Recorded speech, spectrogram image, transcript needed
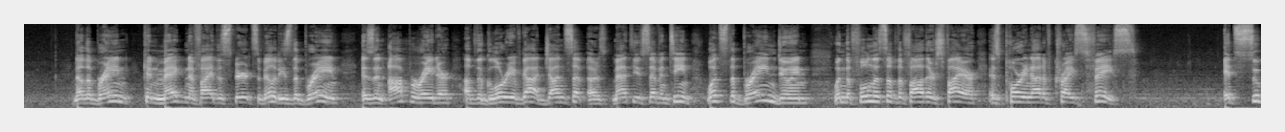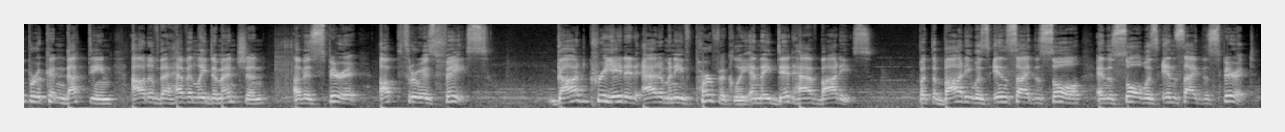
Now, the brain can magnify the spirit's abilities. The brain is an operator of the glory of God. John uh, Matthew 17. What's the brain doing when the fullness of the Father's fire is pouring out of Christ's face? It's superconducting out of the heavenly dimension of his spirit up through his face. God created Adam and Eve perfectly, and they did have bodies but the body was inside the soul and the soul was inside the spirit.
